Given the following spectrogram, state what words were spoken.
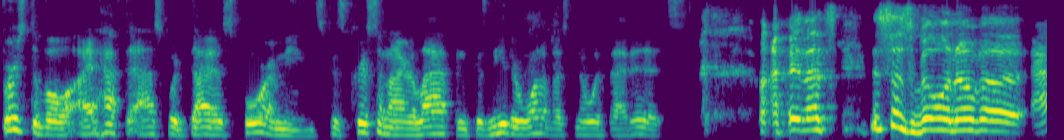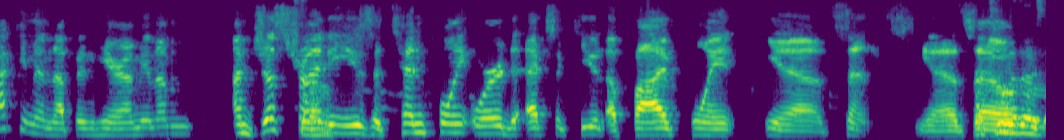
First of all, I have to ask what diaspora means because Chris and I are laughing because neither one of us know what that is. I mean, that's this is Villanova acumen up in here. I mean, I'm I'm just trying to use a ten point word to execute a five point you know sentence. You know, so that's one of those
